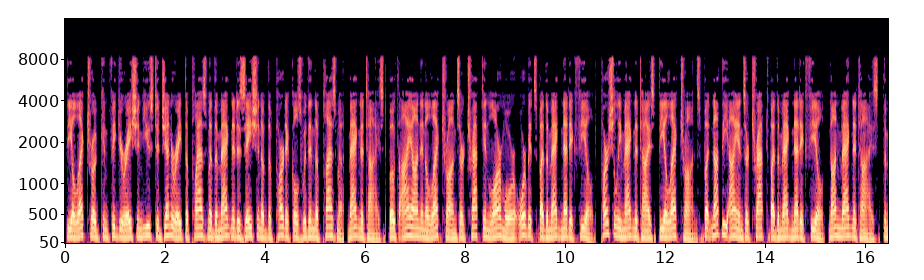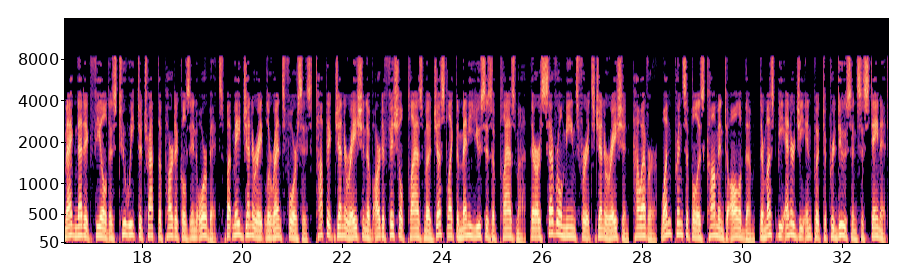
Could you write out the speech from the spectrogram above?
the electrode configuration used to generate the plasma. The magnetization of the particles within the plasma magnetized both ion and electrons are trapped in Larmor orbits by the magnetic field partially magnetized the electrons but not the ions are trapped by the magnetic field. Non-magnetized the magnetic field is too weak to trap the particles in orbits but may generate Lorentz force sources topic Generation of artificial plasma Just like the many uses of plasma, there are several means for its generation, however, one principle is common to all of them, there must be energy input to produce and sustain it.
